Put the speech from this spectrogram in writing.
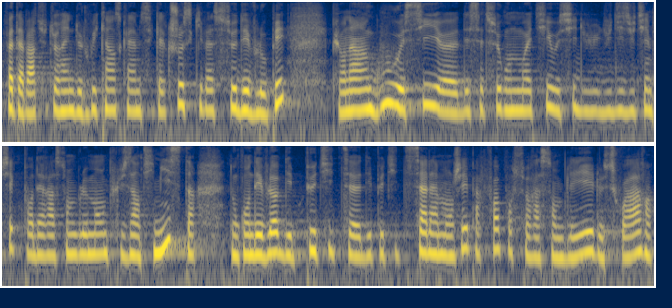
En fait, à partir du règne de Louis XV, quand même, c'est quelque chose qui va se développer. Puis on a un goût aussi, euh, dès cette seconde moitié aussi du, XVIIIe siècle, pour des rassemblements plus intimistes. Donc on développe des petites, euh, des petites salles à manger parfois pour se rassembler le soir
